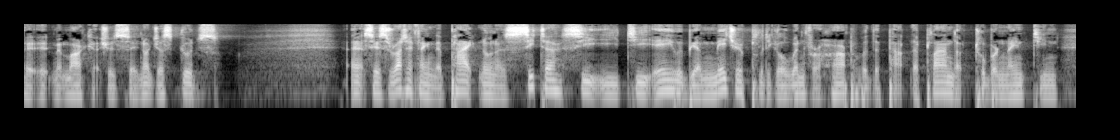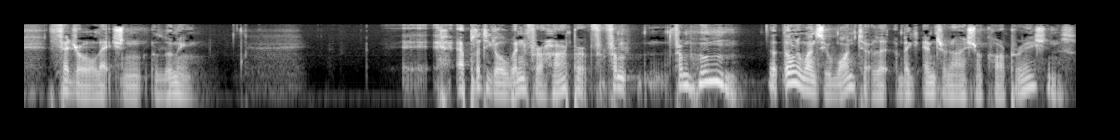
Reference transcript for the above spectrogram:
uh, uh, market, I should say, not just goods. And it says ratifying the pact known as CETA, C-E-T-A, would be a major political win for Harper with the, the planned October 19 federal election looming. A political win for Harper from from whom? The only ones who want it are the big international corporations.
